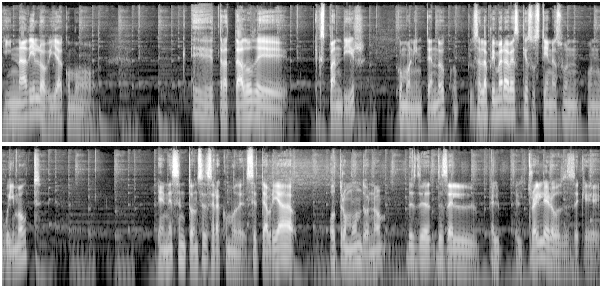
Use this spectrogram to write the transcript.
y nadie lo había como eh, tratado de expandir como Nintendo. O sea, la primera vez que sostienes un, un Wiimote, en ese entonces era como de, se te abría otro mundo, ¿no? Desde, desde el, el, trailer o desde que,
